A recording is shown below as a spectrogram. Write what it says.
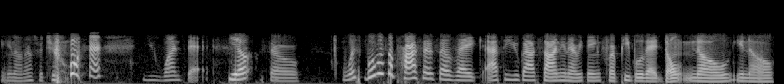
You know, that's what you want. you want that. Yep. So, what what was the process of like after you got signed and everything for people that don't know? You know,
